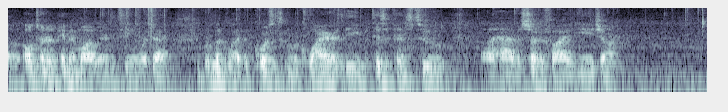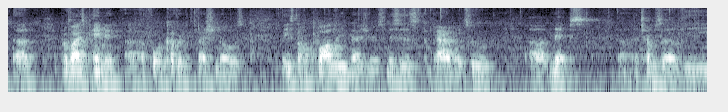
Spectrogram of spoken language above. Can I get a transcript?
uh, alternative payment model entity and what that would look like. Of course, it's going to require the participants to uh, have a certified EHR. provides payment for covered professionals based on quality measures. This is comparable to MIPS in terms of the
